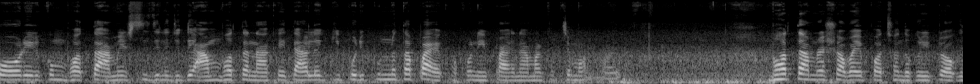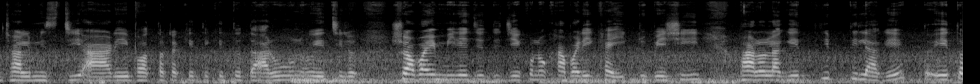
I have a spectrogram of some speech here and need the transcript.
পর এরকম ভর্তা, আমের সিজনে যদি আম ভর্তা না খাই, তাহলে কি পরিপূর্ণতা পায়? কখনই পায় না, আমার কাছে মনে হয়। ভর্তা আমরা সবাই পছন্দ করি, টক ঝাল মিষ্টি, আর এই ভর্তাটা খেতে কিন্তু দারুণ হয়েছিল। সবাই মিলে যদি যে কোনো খাবারই খাই, একটু বেশি ভালো লাগে, তৃপ্তি লাগে। তো এই তো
